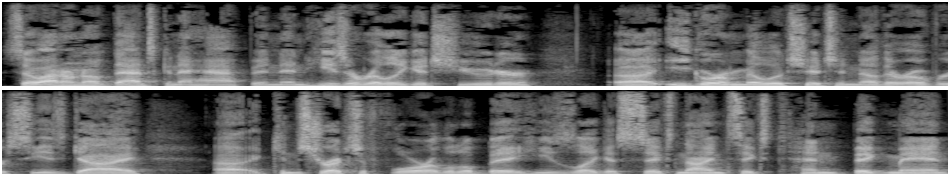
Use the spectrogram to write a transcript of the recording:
So I don't know if that's going to happen, and he's a really good shooter. Uh, Igor Milicic, another overseas guy, uh, can stretch the floor a little bit. He's like a 6'9", 6'10", big man.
